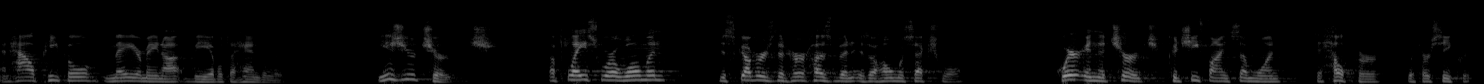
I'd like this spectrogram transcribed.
and how people may or may not be able to handle it. Is your church a place where a woman discovers that her husband is a homosexual? Where in the church could she find someone to help her with her secret?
